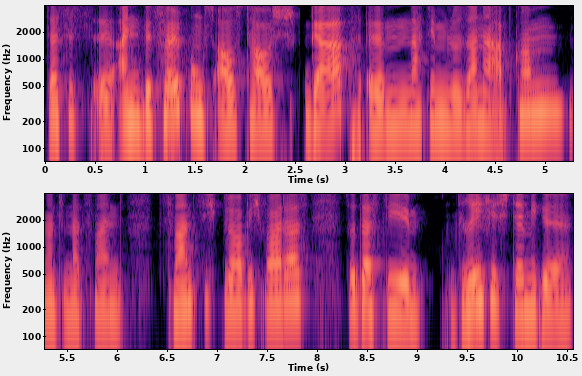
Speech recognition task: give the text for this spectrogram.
dass es äh, einen Bevölkerungsaustausch gab ähm, nach dem Lausanner Abkommen 1922, glaube ich, war das, so dass die griechischstämmige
